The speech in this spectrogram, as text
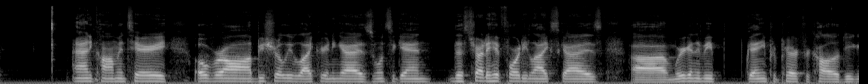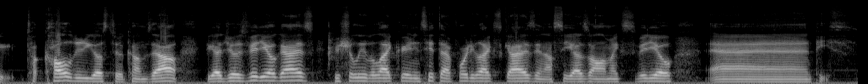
and commentary overall be sure to leave a like rating guys. Once again let's try to hit 40 likes guys. Um, we're gonna be getting prepared for Call of Duty Call of Duty Ghosts 2 comes out. If you guys enjoyed this video, guys, be sure to leave a like rating, hit that 40 likes, guys, and I'll see you guys all in my next video. And peace.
